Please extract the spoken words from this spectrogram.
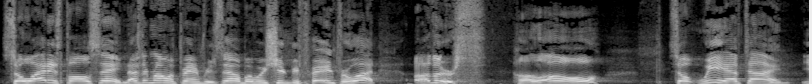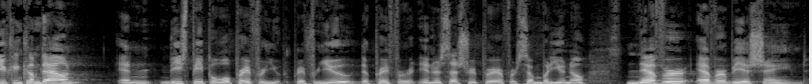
So why does Paul say nothing wrong with praying for yourself, but we should be praying for what? Others. Hello. So we have time. You can come down and these people will pray for you. Pray for you. They'll pray for intercessory prayer for somebody you know. Never, ever be ashamed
